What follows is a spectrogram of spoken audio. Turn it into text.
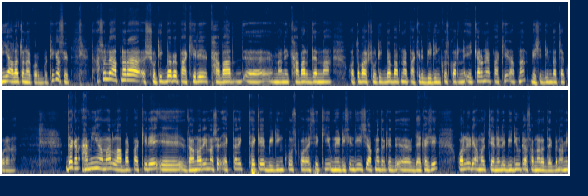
নিয়ে আলোচনা করব, ঠিক আছে? আসলে আপনারা সঠিকভাবে পাখিরে খাবার মানে খাবার দেন না, অথবা সঠিকভাবে আপনার পাখির ব্রিডিং কোর্স করেন না, এই কারণে পাখির আপনার বেশি ডিম বাচ্চা করে না। দেখেন আমি আমার লাভবার পাখিরে জানুয়ারি মাসের এক তারিখ থেকে ব্রিডিং কোর্স করাইছি কি মেডিসিন দিয়েছি আপনাদেরকে দেখাইছি। অলরেডি আমার চ্যানেলে ভিডিওটা আছে, আপনারা দেখবেন আমি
